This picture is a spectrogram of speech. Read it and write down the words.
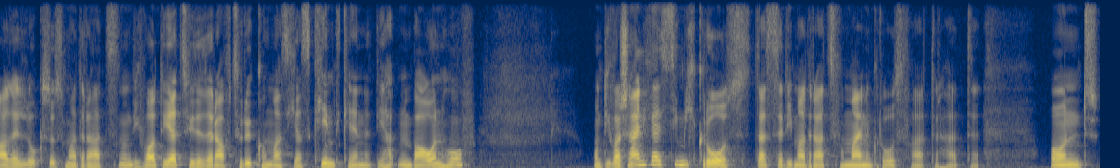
alle Luxusmatratzen und ich wollte jetzt wieder darauf zurückkommen, was ich als Kind kenne. Die hatten einen Bauernhof und die Wahrscheinlichkeit ist ziemlich groß, dass er die Matratze von meinem Großvater hatte. Und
